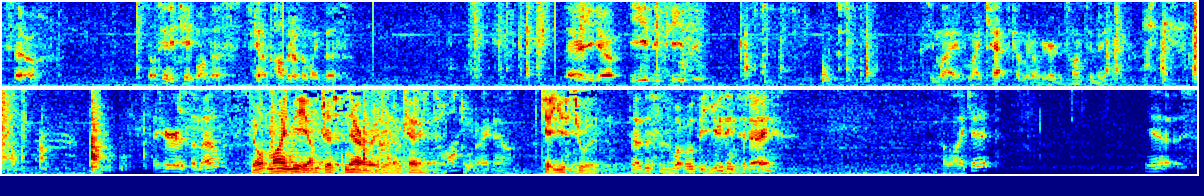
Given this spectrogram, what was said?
So, don't see any tape on this. Just gonna pop it open like this. There you go. Easy peasy. I see my, my cat's coming over here to talk to me. So here is the mouse. Don't mind me, I'm just narrating, okay? He's talking right now. Get used to it. So this is what we'll be using today. I like it. Yes.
